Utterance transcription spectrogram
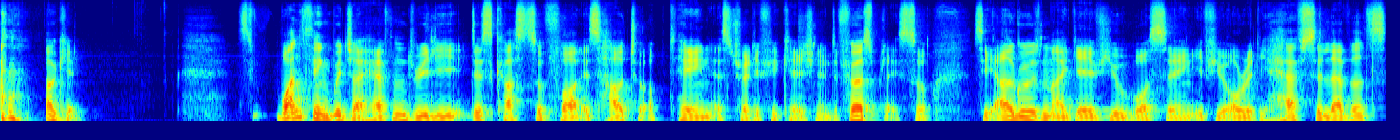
okay. One thing which I haven't really discussed so far is how to obtain a stratification in the first place. So the algorithm I gave you was saying if you already have the levels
